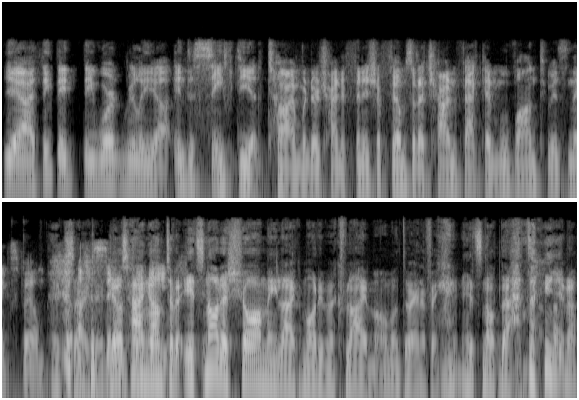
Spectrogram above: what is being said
Yeah, I think they, they weren't really uh, into safety at the time when they're trying to finish a film, so that Chow Yun-fat can move on to his next film. Exactly, just hang day. on to it. It's not a charming like Marty McFly moment or anything. It's not that, you know.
